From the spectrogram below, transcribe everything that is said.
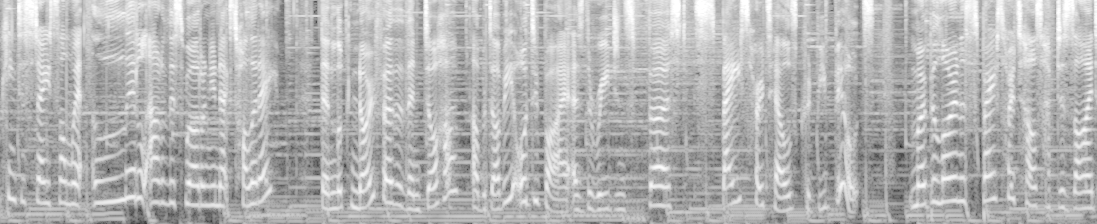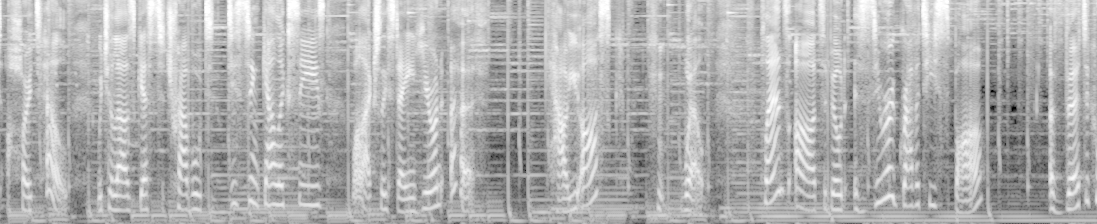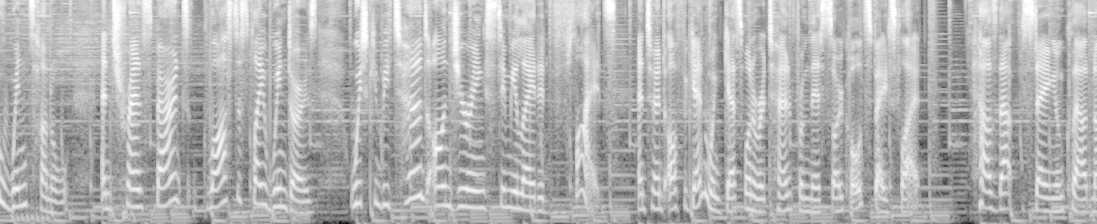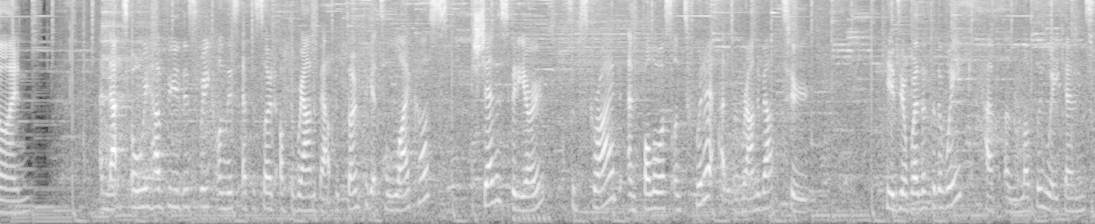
Looking to stay somewhere a little out of this world on your next holiday? Then look no further than Doha, Abu Dhabi, or Dubai as the region's first space hotels could be built. Mobilona's space hotels have designed a hotel which allows guests to travel to distant galaxies while actually staying here on Earth. How, you ask? well, plans are to build a zero gravity spa, a vertical wind tunnel, and transparent glass display windows, which can be turned on during simulated flights and turned off again when guests want to return from their so called space flight. How's that for staying on Cloud 9? And that's all we have for you this week on this episode of The Roundabout. But don't forget to like us, share this video, subscribe, and follow us on Twitter at The Roundabout 2. Here's your weather for the week. Have a lovely weekend.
